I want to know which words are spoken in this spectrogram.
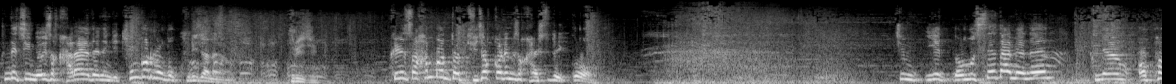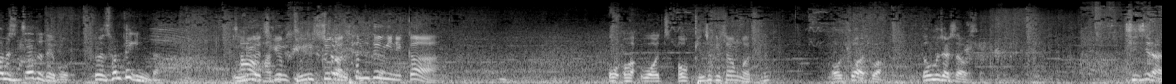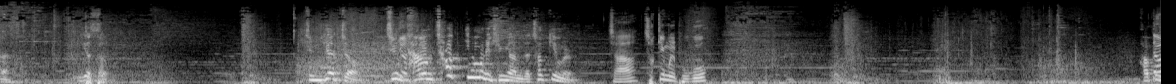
근데 지금 여기서 갈아야 되는 게 캥거루 로봇 굴이잖아요. 구리지. 그래서 한 번 더 뒤적거리면서 갈 수도 있고 지금 이게 너무 세다면은 그냥 업하면서 째도 되고 그건 선택입니다. 우리가 아, 지금 등수가 크게 3등이니까 어, 어, 어, 어, 괜찮게 싸운 것 같은데? 어 좋아 좋아. 너무 잘 싸웠어. 지질 않아. 이겼어. 지금 이겼죠? 지금 이겼어요. 다음 첫 기물이 중요합니다 첫 기물. 자, 첫 김을 보고. 가끔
